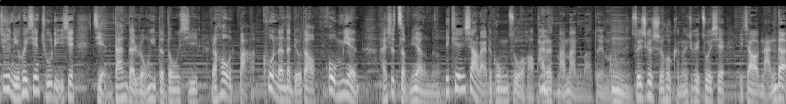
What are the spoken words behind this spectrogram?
就是你会先处理一些简单的、容易的东西，然后把困难的留到后面，还是怎么样呢？一天下来的工作哈排的满满的嘛，对吗？嗯，所以这个时候可能就可以做一些比较难的，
